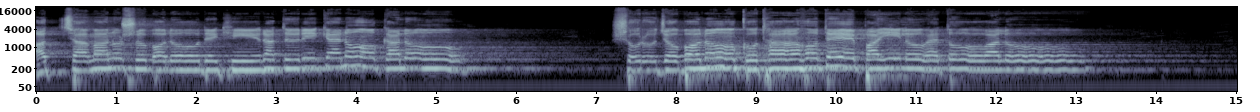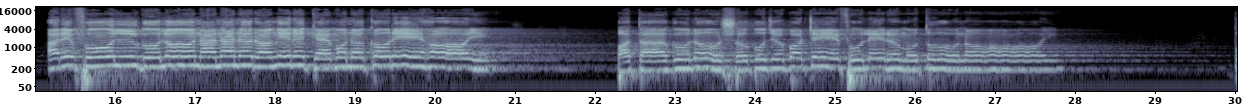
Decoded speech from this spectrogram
আচ্ছা মানুষ বলো, দেখি রাত্রি কেন কালো? সূর্য বলো, কোথা হতে পাইল এত আলো? আরে ফুলগুলো নানান রঙের কেমন করে হয়? পাতাগুলো সবুজ বটে, ফুলের মতো নয়।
